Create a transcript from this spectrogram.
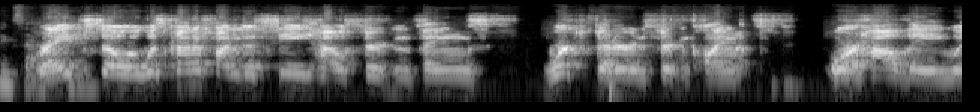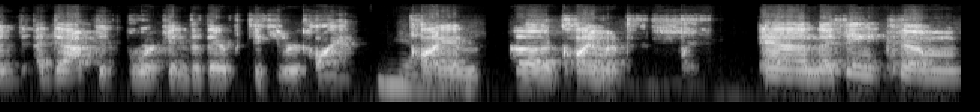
exactly right? So it was kind of fun to see how certain things worked better in certain climates or how they would adapt it to work into their particular client yeah. client uh, climate. And I think, um,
